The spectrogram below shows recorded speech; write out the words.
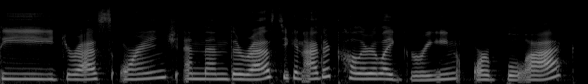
the dress orange and then the rest you can either color like green or black.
